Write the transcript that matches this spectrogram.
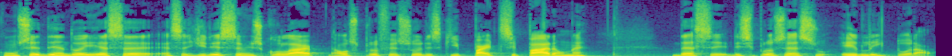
concedendo aí essa, essa direção escolar aos professores que participaram né, desse, desse processo eleitoral.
